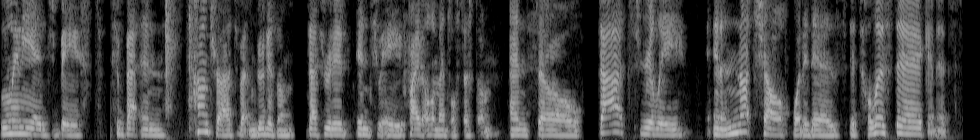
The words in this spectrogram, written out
lineage based Tibetan Tantra, Tibetan Buddhism, that's rooted into a five elemental system. And so that's really, in a nutshell, what it is. It's holistic and it's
